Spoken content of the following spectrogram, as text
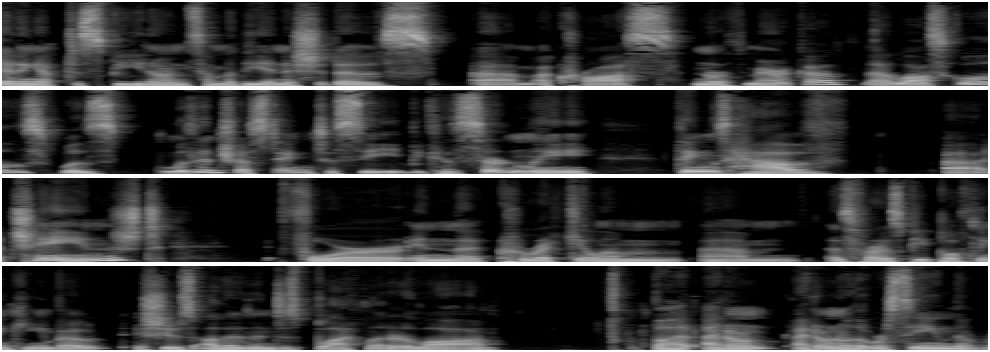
getting up to speed on some of the initiatives um, across North America at law schools was was interesting to see because certainly things have uh, changed for in the curriculum um, as far as people thinking about issues other than just black letter law. But I don't I don't know that we're seeing the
